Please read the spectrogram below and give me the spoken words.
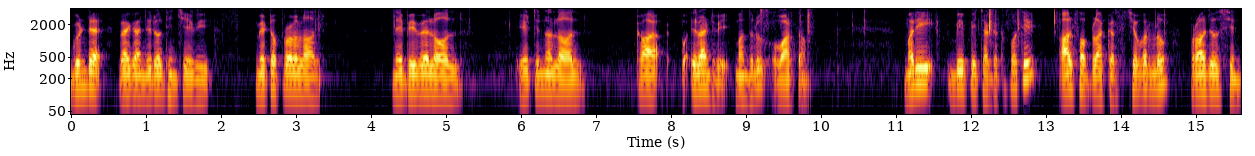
గుండె వేగాన్ని నిరోధించేవి మెటోప్రోలాల్ నెబివెలాల్ ఎటినలాల్ కా ఇలాంటివి మందులు వాడతాం. మరి బీపీ తగ్గకపోతే ఆల్ఫా బ్లాకర్స్ చివరిలో ప్రాజోసిన్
